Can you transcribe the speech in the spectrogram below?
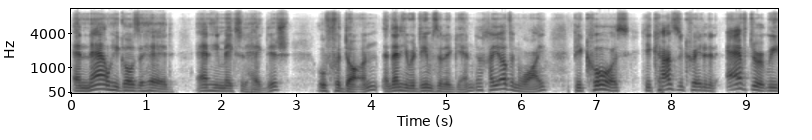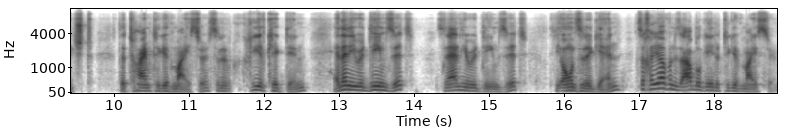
and now he goes ahead and he makes it Hegdish, Ufadon, and then he redeems it again. And why? Because he consecrated it after it reached the time to give Meiser, so the Chayav kicked in, and then he redeems it. So now he redeems it, he owns it again. So Chayavin is obligated to give Meiser.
